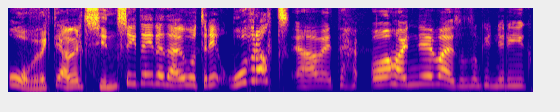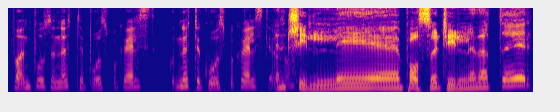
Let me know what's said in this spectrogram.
overvektige. Det er jo helt sinnssykt, egentlig. Det er jo godteri overalt! Ja, vet jeg. Og han eh, var jo sånn som kunne ryke på en pose nøttepos på kvelds, nøttekos på kveldstid. En sånn. chili pose chilinøtter.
